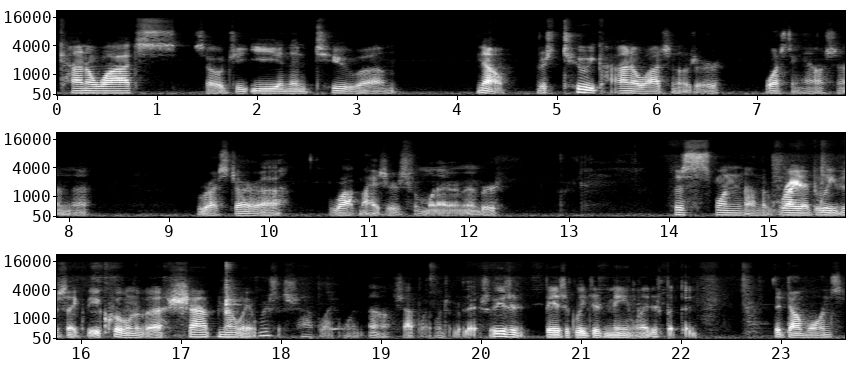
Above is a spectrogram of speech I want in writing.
Econowatts, so GE, and then two. Um, no, there's two Econowatts, and those are Westinghouse, and the rest are uh, Watt-Misers, from what I remember. This one on the right, I believe, is like the equivalent of a shop. No, wait, where's the shop light one? Oh, shop light one's over there. So these are basically just main lighters, but the the dumb ones.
